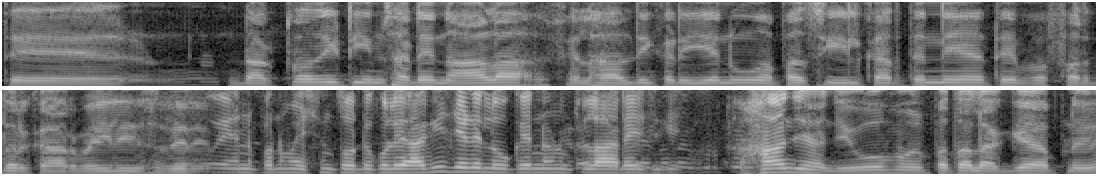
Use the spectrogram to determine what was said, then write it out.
ਤੇ ਡਾਕਟਰਾਂ ਦੀ ਟੀਮ ਸਾਡੇ ਨਾਲ ਆ। ਫਿਲਹਾਲ ਦੀ ਘੜੀ ਇਹਨੂੰ ਆਪਾਂ ਸੀਲ ਕਰ ਦਿੰਨੇ ਆ ਤੇ ਫਰਦਰ ਕਾਰਵਾਈ ਲਈ ਸਵੇਰੇ ਕੋਈ ਇਨਫੋਰਮੇਸ਼ਨ ਤੁਹਾਡੇ ਕੋਲੇ ਆ ਗਈ ਜਿਹੜੇ ਲੋਕ ਇਹਨਾਂ ਨੂੰ ਚਲਾ ਰਹੇ ਸੀਗੇ? ਹਾਂਜੀ ਹਾਂਜੀ ਉਹ ਪਤਾ ਲੱਗ ਗਿਆ ਆਪਣੇ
